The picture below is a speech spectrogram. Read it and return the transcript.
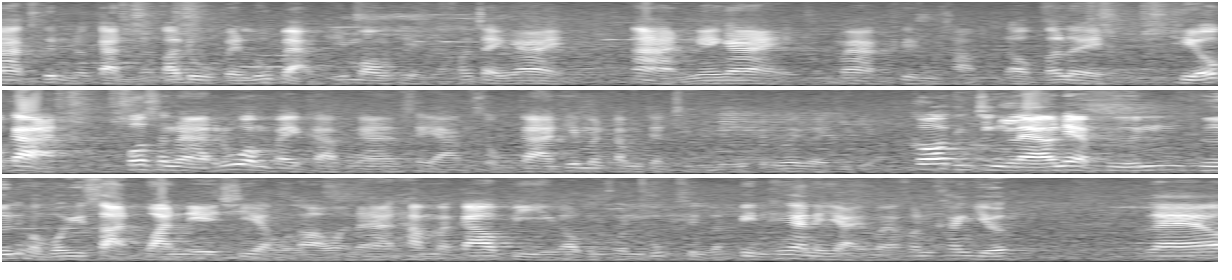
มากขึ้นแล้วกัน แล้วก็ดูเป็นรูปแบบที่มองเห็นและเข้าใจง่าย อ่านง่าย ๆมากขึ้นครับ เราก็เลยถือโอกาสโฆษณาร่วมไปกับงานสยามสงการที่มันกำลังจะถึงนี้ไปด้วยเลยทีเดียว ก็จริงๆแล้วเนี่ยพื้นพื้นของบริษัทวันเอเชียของเราอะนะฮะทำมา 9 ปี เราเป็นคนบุกศิลปินให้งานใหญ่ๆมาค่อนข้างเยอะ แล้ว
